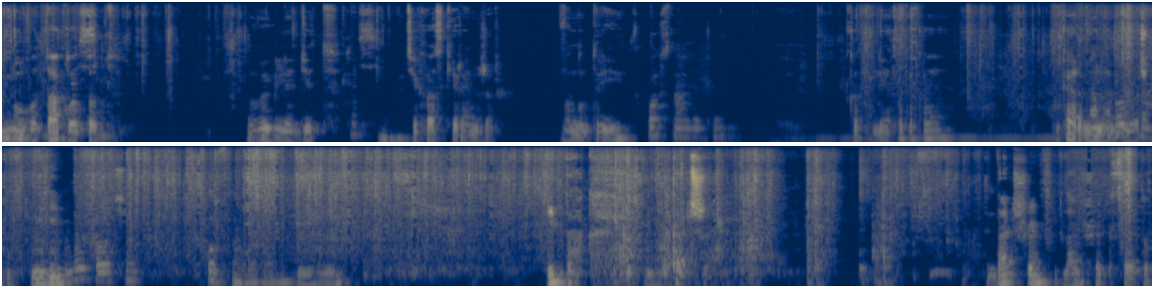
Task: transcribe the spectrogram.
Ну, вот так Красиво. вот тут выглядит Красиво. техасский рейнджер. Внутри. Вкусно выглядит. Котлета такая. Такая румяная булка. булочка. Угу. Булка очень вкусно выглядит. Угу. Итак, дальше. Дальше, дальше к сету.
